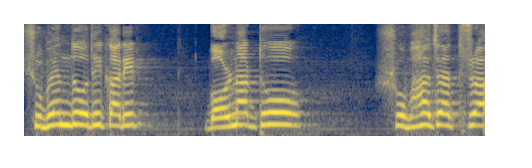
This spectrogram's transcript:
শুভেন্দু অধিকারীর বর্ণাঢ্য শোভাযাত্রা।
